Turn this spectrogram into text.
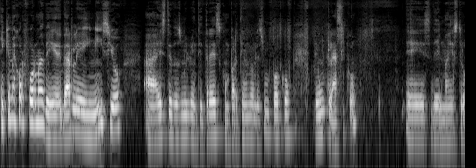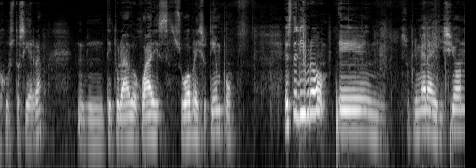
Y qué mejor forma de darle inicio a este 2023 compartiéndoles un poco de un clásico. Es del maestro Justo Sierra Mm, titulado Juárez, su obra y su tiempo. Este libro, en su primera edición,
